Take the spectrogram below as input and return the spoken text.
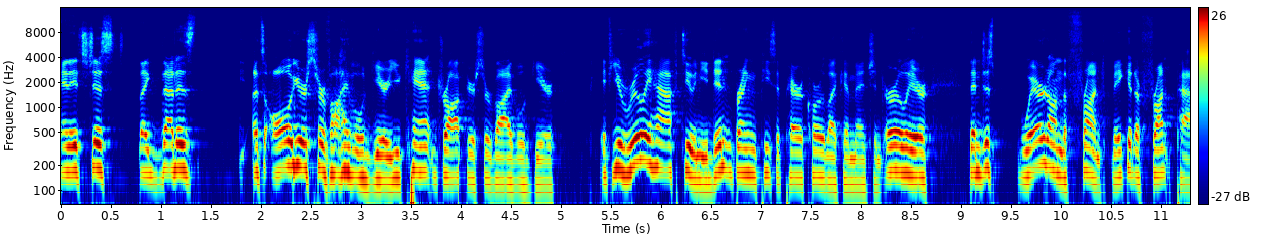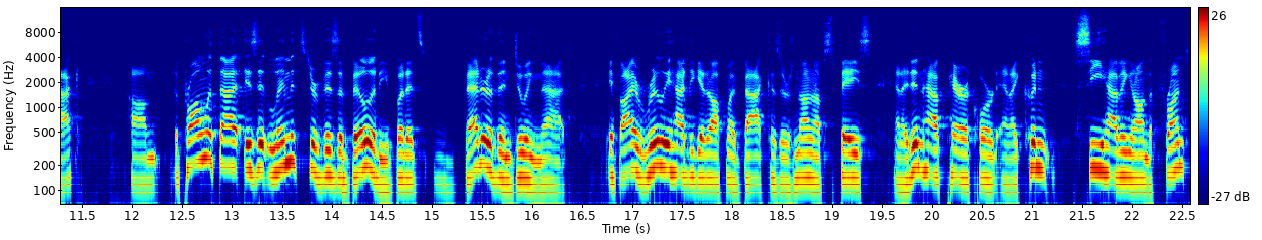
And it's just like that is, it's all your survival gear. You can't drop your survival gear. If you really have to and you didn't bring a piece of paracord like I mentioned earlier, then just wear it on the front. Make it a front pack um, the problem with that is it limits your visibility, but it's better than doing that. If I really had to get it off my back because there's not enough space and I didn't have paracord and I couldn't see having it on the front,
